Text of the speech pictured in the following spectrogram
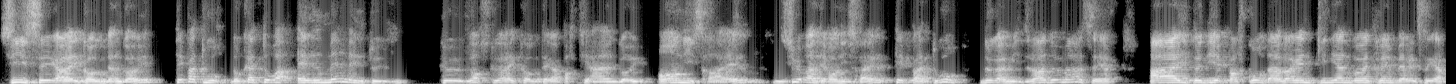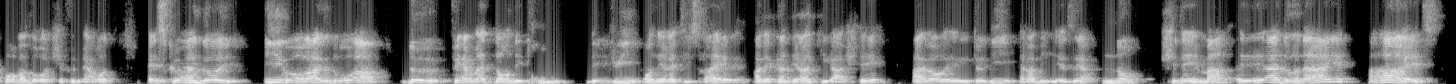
Si c'est la récolte d'un goy, t'es pas tour. Donc la Torah elle-même, elle te dit que lorsque la récolte elle appartient à un goy en Israël, sur un terrain en Israël, t'es pas tour de la mitzvah de Maaser. Ah, il te dit, par contre, est-ce qu'un goy, il aura le droit de faire maintenant des trous, des puits en Eretz Israël avec un terrain qu'il a acheté Alors il te dit, Rabbi Yezer, non. Shneemar, Adonai, Haaretz.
